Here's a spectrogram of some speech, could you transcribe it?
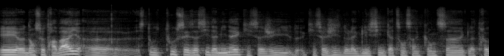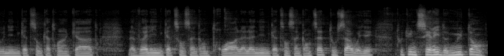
Et euh, dans ce travail, tous ces acides aminés, qu'il s'agisse de la glycine 455, la tréonine 484, la valine 453, l'alanine 457, tout ça, vous voyez, toute une série de mutants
